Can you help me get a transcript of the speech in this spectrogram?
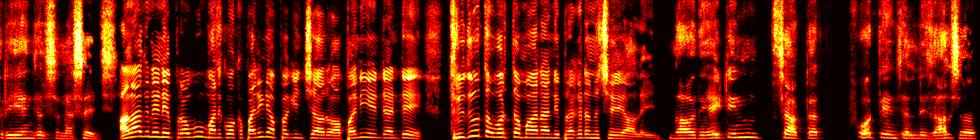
three angels message అలాగే నేను ప్రభు మనకు ఒక పనిని అప్పగించారు. ఆ పని ఏంటంటే త్రిదూత వర్తమానాన్ని ప్రకటన చేయాలి. Now the eighteen chapter fourth angel is also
